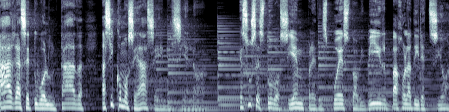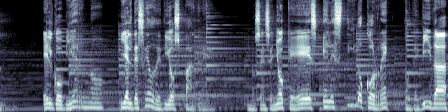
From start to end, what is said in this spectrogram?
hágase tu voluntad, así como se hace en el cielo. Jesús estuvo siempre dispuesto a vivir bajo la dirección, el gobierno y el deseo de Dios Padre, nos enseñó que es el estilo correcto de vida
